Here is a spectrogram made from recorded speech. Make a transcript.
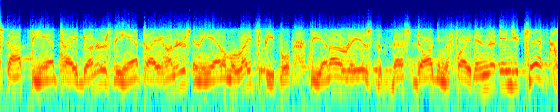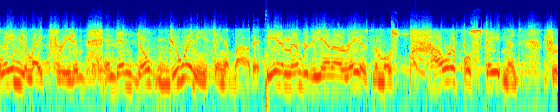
stop the anti-gunners, the anti-hunters, and the animal rights people. The NRA is the best dog in the fight. And, and you can't claim you like freedom and then don't do anything about it. Being a member of the NRA is the most powerful statement for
